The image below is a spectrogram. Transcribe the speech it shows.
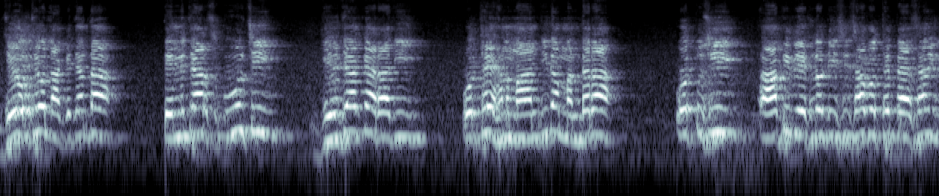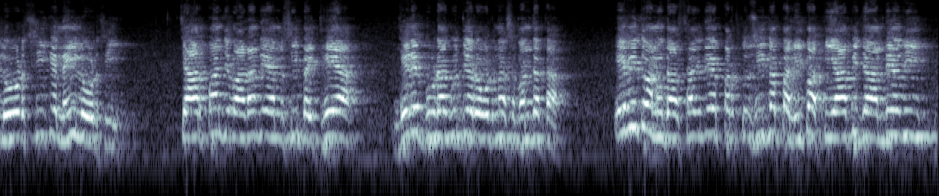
ਜੇ ਉੱਥੇ ਉਹ ਲੱਗ ਜਾਂਦਾ, ਤਿੰਨ ਚਾਰ ਸਕੂਲ ਸੀ ਗਿਰਜਾ ਘਰ ਆ ਜੀ, ਉੱਥੇ ਹਨੂਮਾਨ ਜੀ ਦਾ ਮੰਦਿਰ ਆ। ਉਹ ਤੁਸੀਂ ਆਪ ਹੀ ਵੇਖ ਲਓ ਡੀਸੀ ਸਾਹਿਬ, ਉੱਥੇ ਪੈਸਿਆਂ ਦੀ ਲੋੜ ਸੀ ਕਿ ਨਹੀਂ ਲੋੜ ਸੀ। ਚਾਰ ਪੰਜ ਵਾਰਡਾਂ ਦੇ ਐਮਸੀ ਬੈਠੇ ਆ, ਜਿਹੜੇ ਬੂੜਾ ਗੁੱਜਰ ਰੋਡ ਨਾਲ ਸੰਬੰਧਿਤ ਆ। ਇਹ ਵੀ ਤੁਹਾਨੂੰ ਦੱਸ ਸਕਦੇ ਆ, ਪਰ ਤੁਸੀਂ ਤਾਂ ਭਲੀ ਭਾਤੀ ਆਪ ਹੀ ਜਾਣਦੇ ਹੋ ਜੀ।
